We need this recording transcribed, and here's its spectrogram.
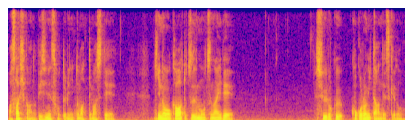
旭川のビジネスホテルに泊まってまして、昨日川とズームをつないで、収録試みたんですけど、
